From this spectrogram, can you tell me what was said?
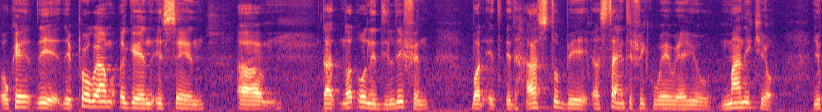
Okay, the, the program again is saying um, that not only deleafing, but it, it has to be a scientific way where you manicure, you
